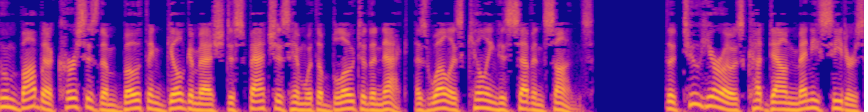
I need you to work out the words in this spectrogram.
Humbaba curses them both and Gilgamesh dispatches him with a blow to the neck, as well as killing his seven sons. The two heroes cut down many cedars,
